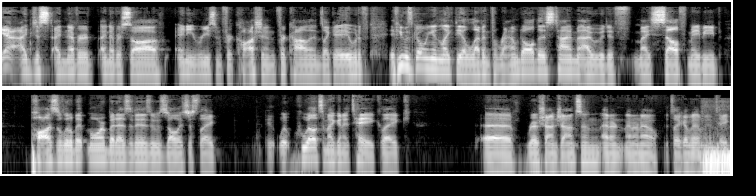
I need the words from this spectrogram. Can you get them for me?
yeah, I just I never I never saw any reason for caution for Collins. Like it would have if he was going in like the eleventh round all this time, I would have myself maybe paused a little bit more. But as it is, it was always just like, who else am I going to take? Like uh Roschon Johnson. I don't I don't know. It's like I'm, I'm going to take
